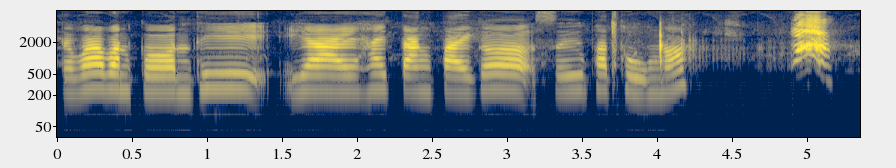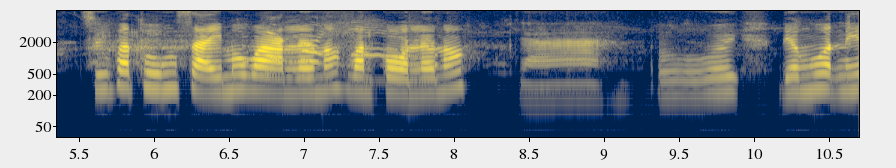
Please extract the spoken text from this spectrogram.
แต่ว่าวันก่อนที่ยายให้ตังค์ไปก็ซื้อผ้าถุงเนาะ ซื้อผ้าถุงใส่เมื่อวานแล้วเนาะวันก่อนแล้วเนาะจ้าโอ้ยเดี๋ยวงวดนี้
